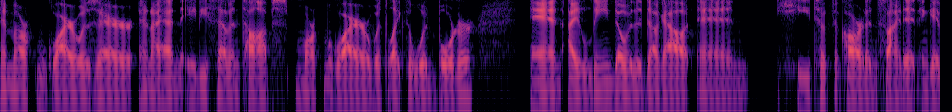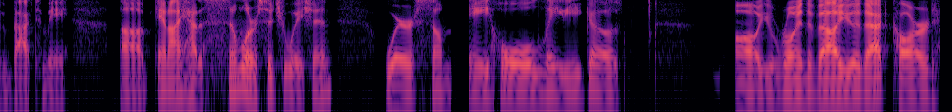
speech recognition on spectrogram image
and Mark McGwire was there, and I had an '87 Topps Mark McGwire with like the wood border, and I leaned over the dugout, and he took the card and signed it and gave it back to me. Um, and I had a similar situation where some a hole lady goes, "Oh, you ruined the value of that card."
